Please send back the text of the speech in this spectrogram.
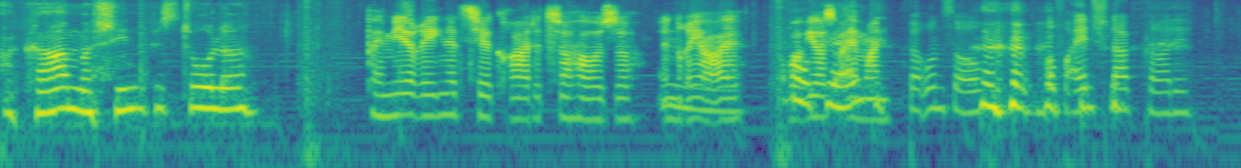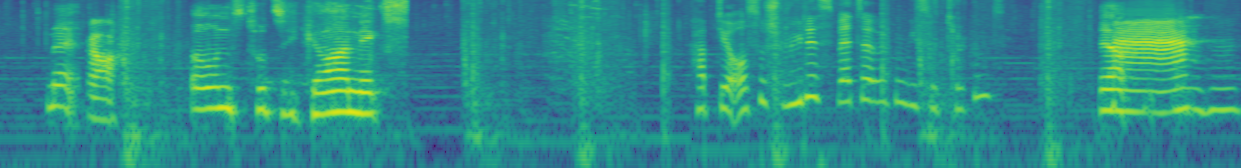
AK, Maschinenpistole. Bei mir regnet es hier gerade zu Hause in Ja. Real. Aber wie aus Okay. Eimern. Bei uns auch. Auf Einschlag gerade. Ne, Ja. bei uns tut sich gar nichts. Habt ihr auch so schwüles Wetter irgendwie so drückend? Ja, Mhm.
